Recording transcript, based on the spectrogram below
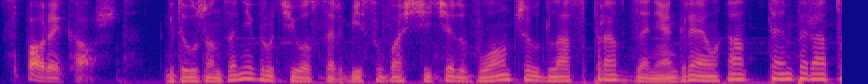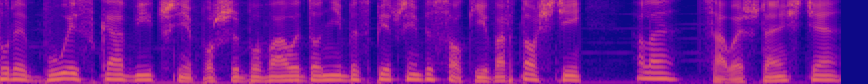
spory koszt. Gdy urządzenie wróciło z serwisu, właściciel włączył dla sprawdzenia grę, a temperatury błyskawicznie poszybowały do niebezpiecznie wysokiej wartości, ale całe szczęście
